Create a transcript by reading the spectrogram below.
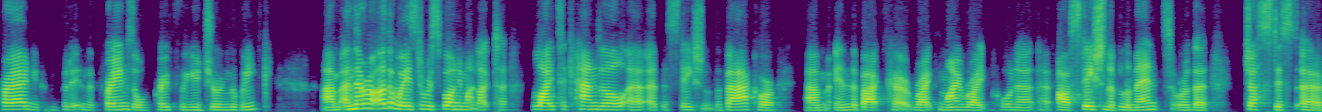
prayer and you can put it in the frames or pray for you during the week. Um, and there are other ways to respond. You might like to light a candle uh, at the station at the back or um, in the back uh, right, my right corner, uh, our station of lament or the justice, uh,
